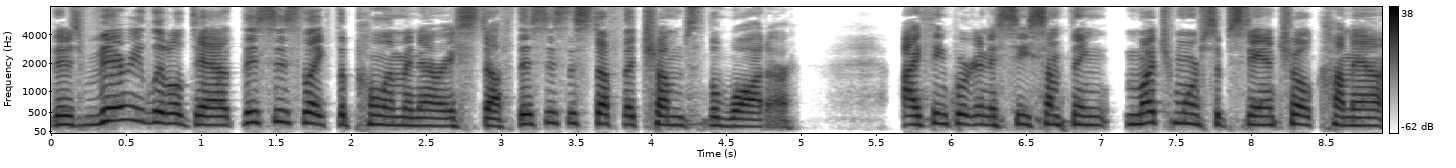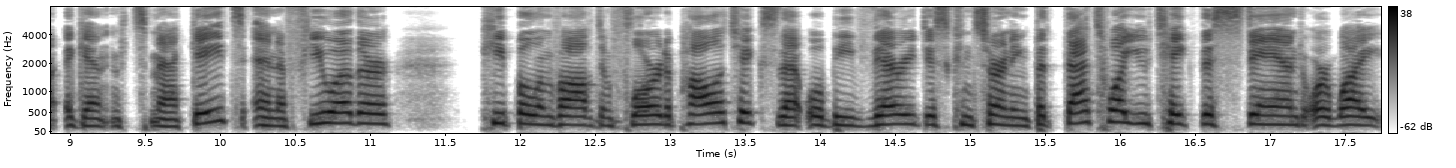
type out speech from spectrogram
There's very little doubt. This is like the preliminary stuff. This is the stuff that chums the water. I think we're going to see something much more substantial come out against Matt Gaetz and a few other people involved in Florida politics that will be very disconcerting. But that's why you take this stand or why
